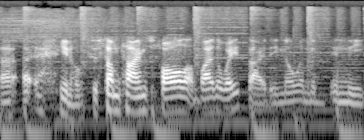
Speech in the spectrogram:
uh, uh, you know to sometimes fall by the wayside. You know, in the in the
